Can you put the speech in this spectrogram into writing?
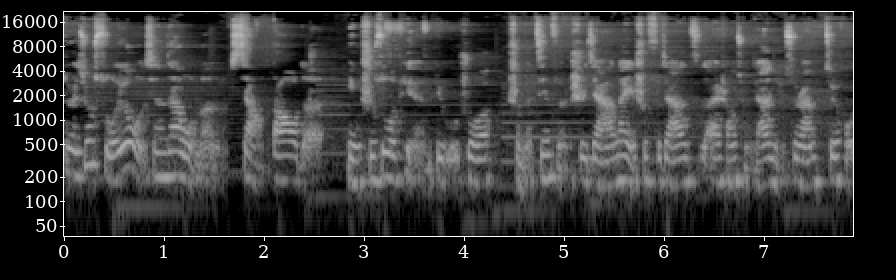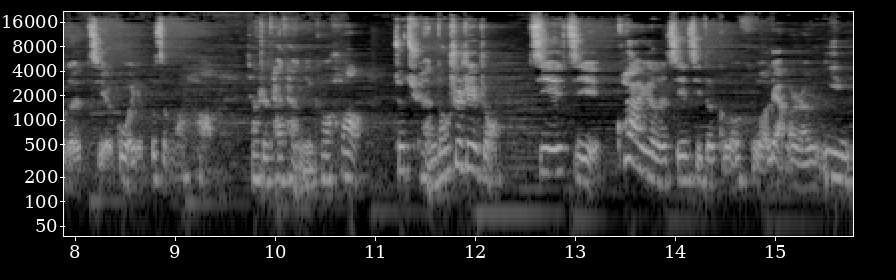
对，就所有现在我们想到的影视作品，比如说什么金粉世家，那也是富家子爱上穷家女，虽然最后的结果也不怎么好，像是泰坦尼克号，就全都是这种阶级跨越了阶级的隔阂，两个人义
